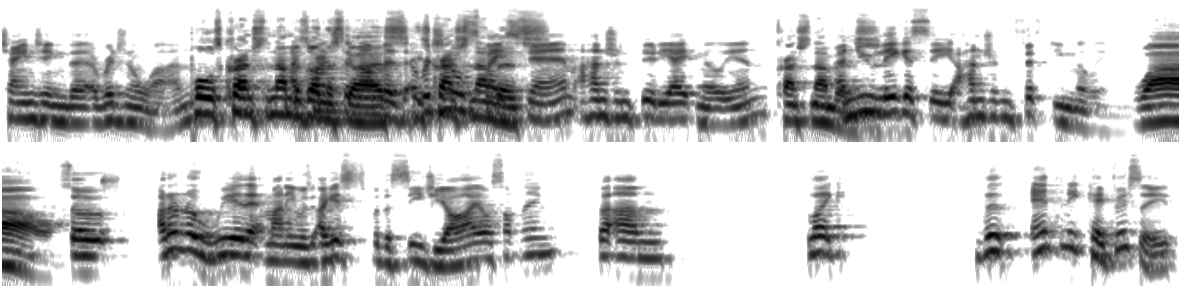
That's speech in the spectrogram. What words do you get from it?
changing the original one. Paul's crunched the numbers I on this, the guys. numbers. He's Original crunched the Space numbers. Jam, 138 million. Crunched the numbers. A new legacy, 150 million. wow. So I don't know where that money was. I guess for the CGI or something. But um, like the Anthony. Okay, firstly,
